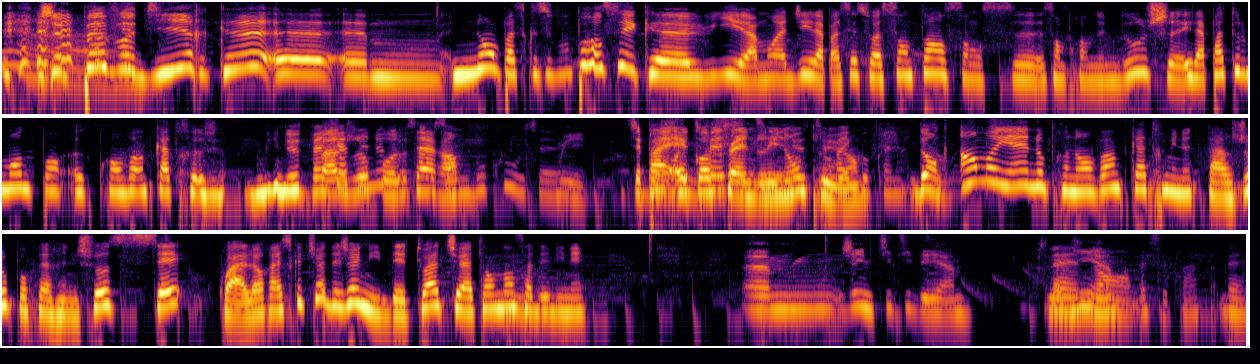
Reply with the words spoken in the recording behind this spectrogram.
Je peux vous dire que euh, euh, non, parce que si vous pensez que lui, à Moadji, il a passé 60 ans sans, se- sans prendre une douche, il n'a pas tout le monde prend, euh, prend 24 minutes par 24 jour minutes, pour le ça faire. hein. semble beaucoup. C'est Oui. C'est pas éco-friendly 10 non plus. hein. Donc, en moyenne, nous prenons 24 minutes par jour pour faire une chose. C'est quoi? Alors, est-ce que tu as déjà une idée? Toi, tu as tendance à deviner. Euh, J'ai une petite idée. hein. Je l'ai Mais dit. non, hein. mais c'est pas. Ben,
